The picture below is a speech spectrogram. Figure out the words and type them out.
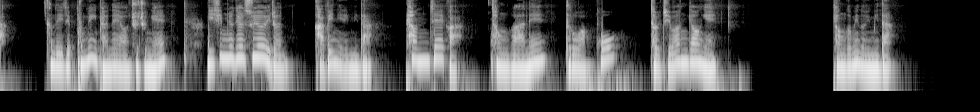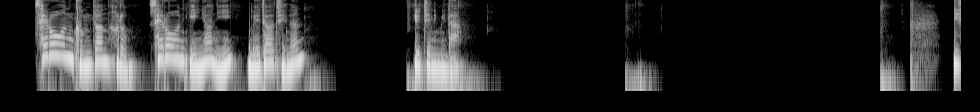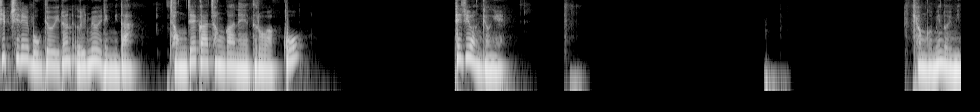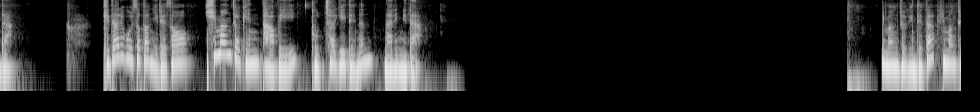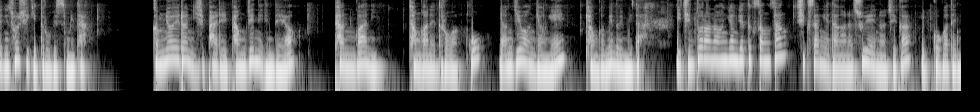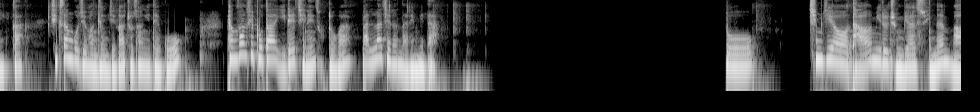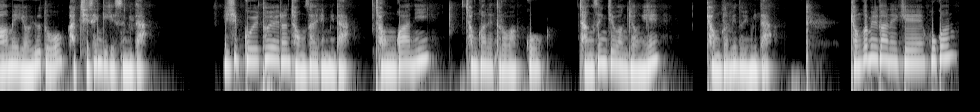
근데 이제 분명히 변해요. 주중에. 26일 수요일은 갑인일입니다. 편제가 정관에 들어왔고 절지 환경에 경금이 놓입니다. 새로운 금전 흐름, 새로운 인연이 맺어지는 일진입니다. 27일 목요일은 을묘일입니다. 정제가 정관에 들어왔고 태지 환경에 경금이 놓입니다. 기다리고 있었던 일에서 희망적인 답이 도착이 되는 날입니다. 희망적인 대답, 희망적인 소식이 들어오겠습니다. 금요일은 28일 병진일인데요. 편관이 정관에 들어왔고 양지 환경에 경금이 놓입니다. 이 진토라는 환경지 특성상 식상에 해당하는 수의 에너지가 입고가 되니까 식상고지 환경지가 조성이 되고 평상시보다 일의 진행 속도가 빨라지는 날입니다. 또 심지어 다음 일을 준비할 수 있는 마음의 여유도 같이 생기겠습니다. 29일 토요일은 정사일입니다. 정관이 정관에 들어왔고 장생지 환경에 경금이 놓입니다. 경금일간에게 혹은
